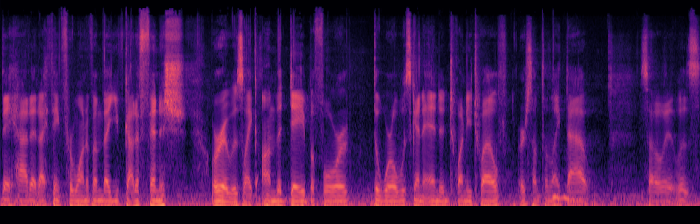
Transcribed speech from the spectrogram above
They had it I think for one of them that you've got to finish, or it was like on the day before the world was going to end in 2012 or something like that. So it was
